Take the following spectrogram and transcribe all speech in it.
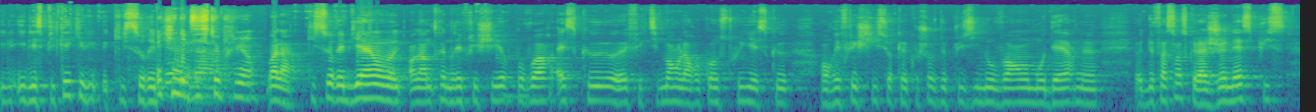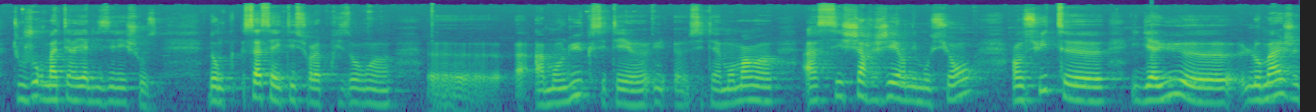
il, expliquait qu'il serait bien... Et qui n'existe plus. Hein. Voilà, qu'il serait bien, on est en train de réfléchir pour voir est-ce que effectivement on l'a reconstruit, est-ce qu'on réfléchit sur quelque chose de plus innovant, moderne, de façon à ce que la jeunesse puisse toujours matérialiser les choses. Donc ça, ça a été sur la prison euh, à, Montluc. C'était euh, euh, un moment assez chargé en émotions. Ensuite, il y a eu l'hommage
